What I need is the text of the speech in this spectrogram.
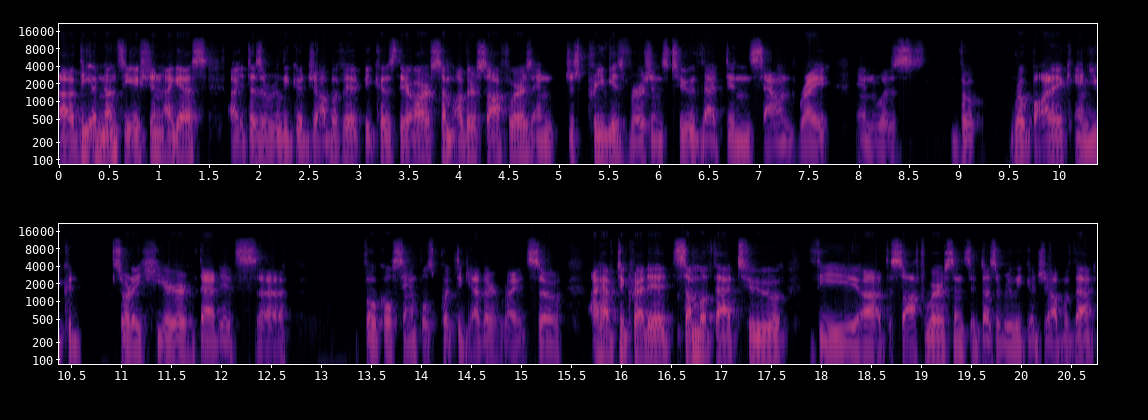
uh, the enunciation, I guess, uh, it does a really good job of it because there are some other softwares and just previous versions too that didn't sound right and was robotic and you could sort of hear that it's uh, vocal samples put together, right? So I have to credit some of that to the uh, the software since it does a really good job of that.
